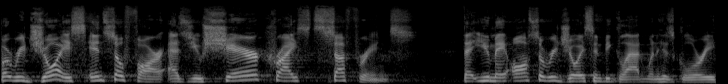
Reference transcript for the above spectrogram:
But rejoice insofar as you share Christ's sufferings, that you may also rejoice and be glad when his glory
